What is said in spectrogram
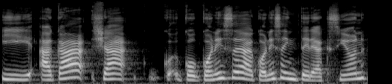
Y acá ya con, esa, con esa interacción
